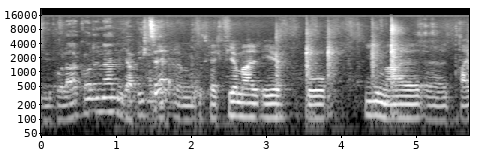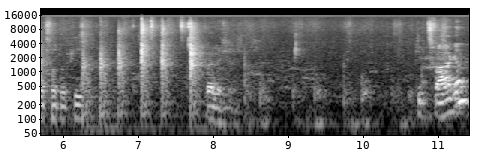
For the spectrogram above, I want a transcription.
In Polarkoordinaten, ja bitte. Ähm, das ist gleich 4 mal e hoch i mal äh, 3 Viertel Pi. Völlig richtig. Gibt es Fragen?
